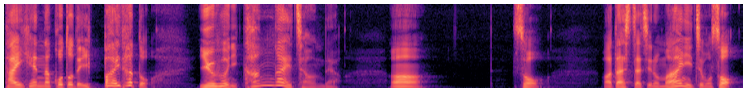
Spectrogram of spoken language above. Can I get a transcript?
大変なことでいっぱいだというふうに考えちゃうんだよ。うん。そう。私たちの毎日もそう。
